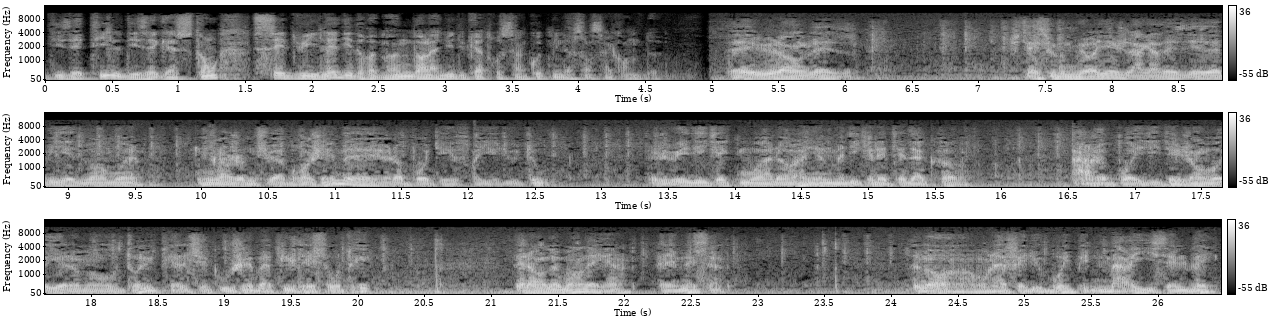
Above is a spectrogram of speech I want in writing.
disait-il, disait Gaston, séduit Lady Drummond dans la nuit du 4 au 5 août 1952. T'avais vu l'anglaise? J'étais sous le mûrier, je la regardais se déshabiller devant moi. Alors je me suis approché, mais elle n'a pas été effrayée du tout. Je lui ai dit quelques mots à l'oreille, elle m'a dit qu'elle était d'accord. Alors, le pas hésité, j'ai envoyé la au truc, elle s'est couchée, bah, puis je l'ai sauté. Elle en demandait, hein. Elle aimait ça. Non, on a fait du bruit, puis une Marie s'est levée,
